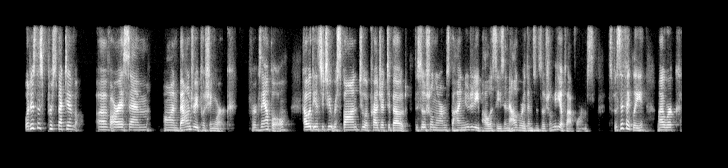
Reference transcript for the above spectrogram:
what is this perspective of RSM on boundary pushing work. For example, how would the Institute respond to a project about the social norms behind nudity policies and algorithms in social media platforms? Specifically, my work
